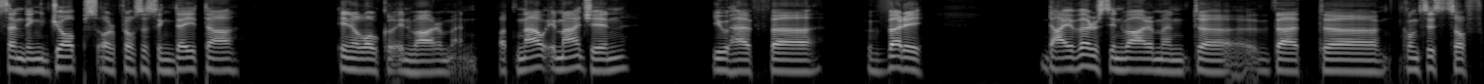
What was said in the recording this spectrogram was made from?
sending jobs or processing data in a local environment. But now imagine you have a very diverse environment that consists of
